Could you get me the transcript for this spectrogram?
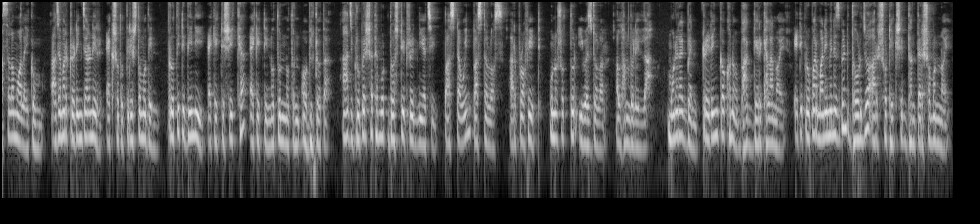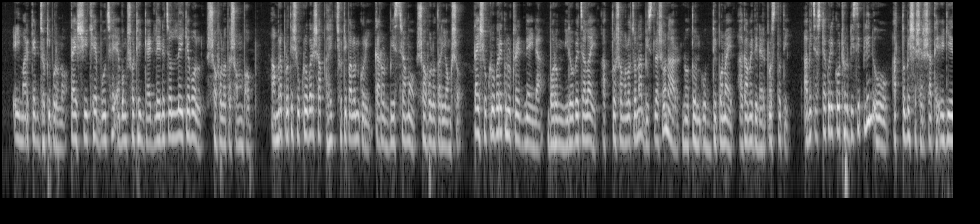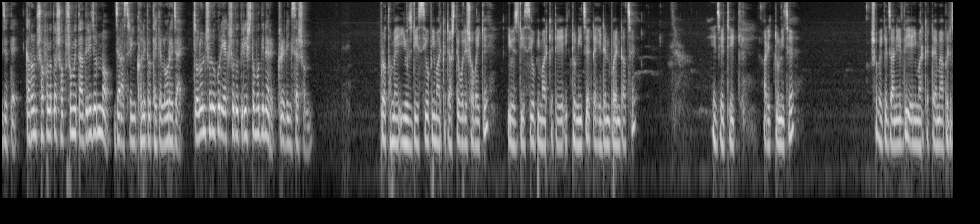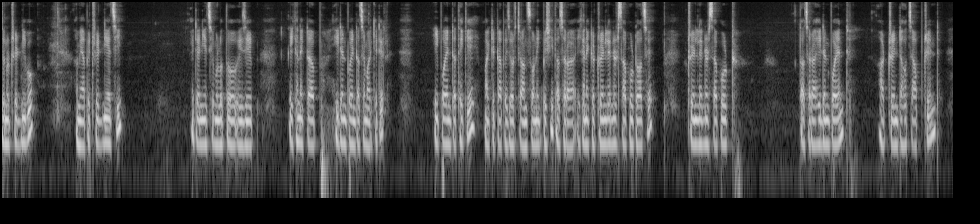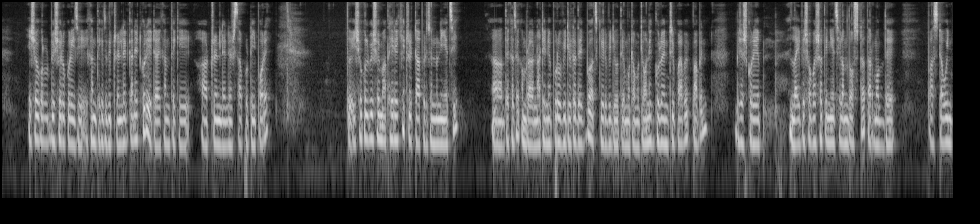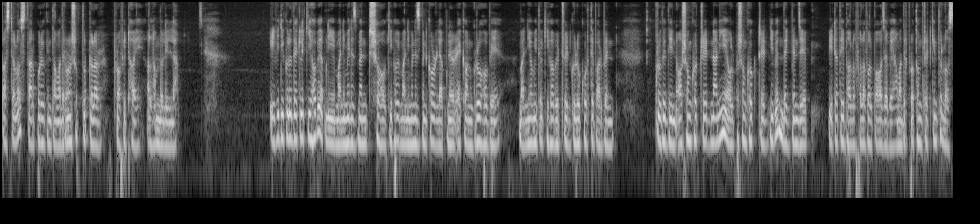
আসসালামু আলাইকুম। আজ আমার ট্রেডিং জার্নির একশত তিরিশতম দিন। প্রতিটি দিনই এক একটি শিক্ষা, এক একটি নতুন নতুন অভিজ্ঞতা। আজ গ্রুপের সাথে মোট দশটি ট্রেড নিয়েছি। পাঁচটা উইন, পাঁচটা লস, আর প্রফিট উনসত্তর ইউএস ডলার। আলহামদুলিল্লাহ। মনে রাখবেন, ট্রেডিং কখনো ভাগ্যের খেলা নয়। এটি প্রপার মানি ম্যানেজমেন্ট, ধৈর্য আর সঠিক সিদ্ধান্তের সমন্বয়। এই মার্কেট ঝুঁকিপূর্ণ, তাই শিখে, বুঝে এবং সঠিক গাইডলাইনে চললেই কেবল সফলতা সম্ভব। আমরা প্রতি শুক্রবারে সাপ্তাহিক ছুটি পালন করি, কারণ বিশ্রামও সফলতারই অংশ। তাই শুক্রবারে কোনো ট্রেড নেই না, বরং নীরবে চালাই আত্মসমালোচনা, বিশ্লেষণ আর নতুন উদ্দীপনায় আগামী দিনের প্রস্তুতি। আমি চেষ্টা করি কঠোর ডিসিপ্লিন ও আত্মবিশ্বাসের সাথে এগিয়ে যেতে, কারণ সফলতা সবসময় তাদেরই জন্য যারা শৃঙ্খলিত থেকে লড়ে যায়। চলুন শুরু করি একশত তিরিশতম দিনের ট্রেডিং সেশন। প্রথমে ইউএসডি সিওপি মার্কেট আসতে বলি সবাইকে। ইউএসডি সিওপি মার্কেটে একটু নিচে একটা হিডেন পয়েন্ট আছে। এই যে ঠিক আর একটু নিচে। সবাইকে জানিয়ে দিই, এই মার্কেটটায় আমি অ্যাপের জন্য ট্রেড নিব। আমি অ্যাপে ট্রেড নিয়েছি। এটা নিয়েছি মূলত এই যে এখানে একটা হিডেন পয়েন্ট আছে মার্কেটের এই পয়েন্টটা থেকে মার্কেট আপে যাওয়ার চান্স অনেক বেশি। তাছাড়া এখানে একটা ট্রেন লাইনের সাপোর্টও আছে। ট্রেন লাইনের সাপোর্ট তাছাড়া হিডেন পয়েন্ট আর ট্রেনটা হচ্ছে আপ ট্রেন্ড এই সকল বিষয়ের উপরে যে এখান থেকে যদি ট্রেন লাইন কানেক্ট করি, এটা এখান থেকে ট্রেন লাইনের সাপোর্টেই পড়ে। তো এই সকল বিষয় মাথায় রেখে ট্রেডটা আপের জন্য নিয়েছি। দেখা যাক আমরা নাটিনে পুরো ভিডিওটা দেখব। আজকের ভিডিওতে মোটামুটি অনেকগুলো এন্ট্রি পাবে পাবেন। বিশেষ করে লাইভে সবার সাথে নিয়েছিলাম দশটা, তার মধ্যে পাঁচটা উইন পাঁচটা লস তারপরেও কিন্তু আমাদের উনসত্তর ডলার প্রফিট হয়, আলহামদুলিল্লাহ। এই ভিডিওগুলো দেখলে কি হবে? আপনি মানি ম্যানেজমেন্ট সহ কীভাবে মানি ম্যানেজমেন্ট করলে আপনার অ্যাকাউন্ট গ্রো হবে বা নিয়মিত কীভাবে ট্রেডগুলো করতে পারবেন, প্রতিদিন অসংখ্য ট্রেড না নিয়ে অল্প সংখ্যক ট্রেড নেবেন, দেখবেন যে এটাতেই ভালো ফলাফল পাওয়া যাবে। আমাদের প্রথম ট্রেড কিন্তু লস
